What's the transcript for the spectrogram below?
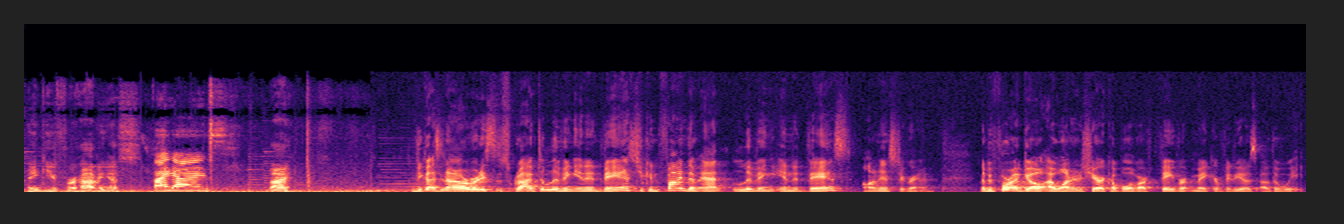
Thank you for having us. Bye guys. Bye. If you guys are not already subscribed to Living in Advance, you can find them at Living in Advance on Instagram. Now, before I go, I wanted to share a couple of our favorite maker videos of the week.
